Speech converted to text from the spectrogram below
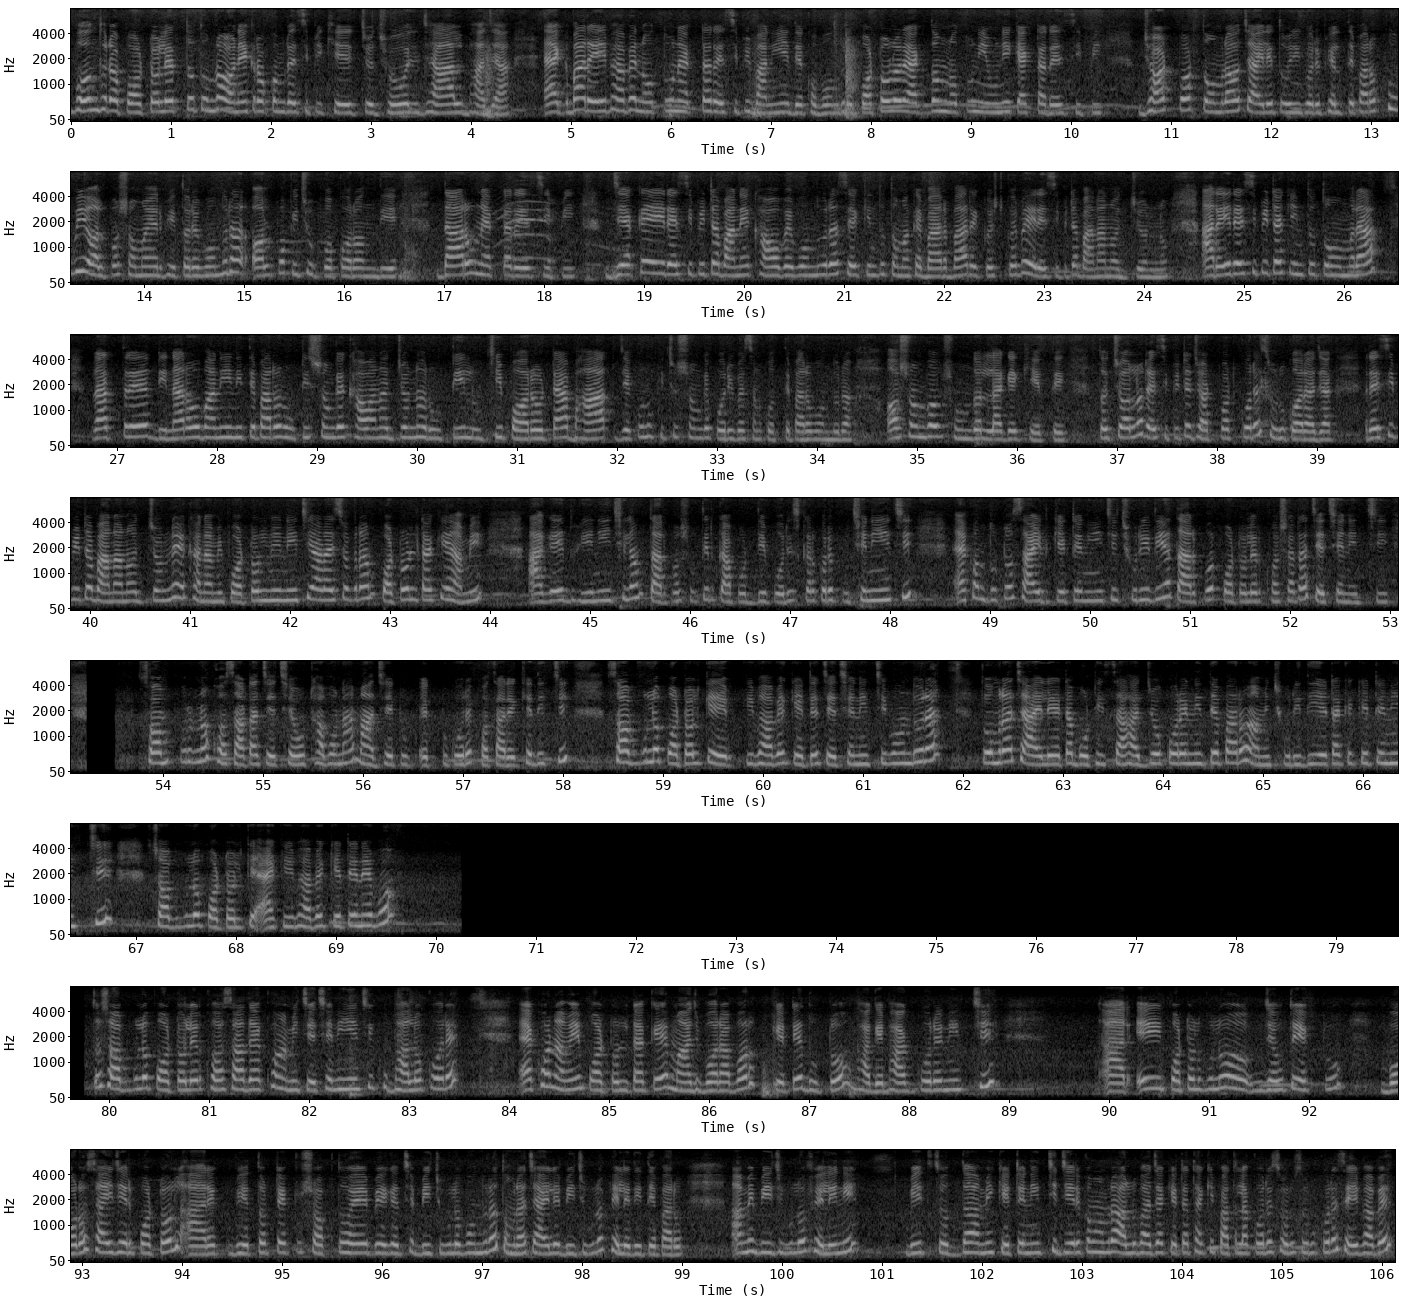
বন্ধুরা পটলের তো তোমরা অনেক রকম রেসিপি খেয়েছো ঝোল ঝাল ভাজা। একবার এইভাবে নতুন একটা রেসিপি বানিয়ে দেখো বন্ধুরা, পটলের একদম নতুন ইউনিক একটা রেসিপি ঝটপট তোমরাও চাইলে তৈরি করে ফেলতে পারো, খুবই অল্প সময়ের ভিতরে বন্ধুরা অল্প কিছু উপকরণ দিয়ে দারুণ একটা রেসিপি যাকে এই রেসিপিটা বানিয়ে খাওয়াবে বন্ধুরা, সে কিন্তু তোমাকে বারবার রিকোয়েস্ট করবে এই রেসিপিটা বানানোর জন্য। আর এই রেসিপিটা কিন্তু তোমরা রাত্রে ডিনারও বানিয়ে নিতে পারো রুটির সঙ্গে খাওয়ানোর জন্য। রুটি, লুচি, পরোটা, ভাত যে কোনো কিছুর সঙ্গে পরিবেশন করতে পারো বন্ধুরা। অসম্ভব সুন্দর লাগে খেতে। তো চলো রেসিপিটা ঝটপট করে শুরু করা যাক। রেসিপিটা বানানোর জন্য এখানে আমি পটল নিয়ে নিয়েছি আড়াইশো গ্রাম। পটলটাকে আমি আগে ধুয়ে নিয়েছিলাম, তারপর সুতির কাপড় দিয়ে পরিষ্কার করে পুছে নিয়েছি। এখন দুটো সাইড কেটে নিয়েছি ছুরি দিয়ে, তারপর পটলের খোসাটা চেঁচে নিচ্ছি। সম্পূর্ণ খোসাটা চেছে ওঠাবো না, মাঝে একটু করে খোসা রেখে দিচ্ছি। সবগুলো পটলকে কীভাবে কেটে চেছে নিচ্ছি বন্ধুরা, তোমরা চাইলে এটা বটির সাহায্য করে নিতে পারো। আমি ছুরি দিয়ে এটাকে কেটে নিচ্ছি। সবগুলো পটলকে একইভাবে কেটে নেব। তো সবগুলো পটলের খোসা দেখো, আমি চেছে নিয়েছি খুব ভালো করে। এখন আমি পটলটাকে মাছ বরাবর কেটে দুটো ভাগে ভাগ করে নিচ্ছি। আর এই পটলগুলো যেহেতু একটু বড় সাইজের পটল, আর ভেতরটা একটু শক্ত হয়ে গেছে বীজগুলো, বন্ধুরা, তোমরা চাইলে বীজগুলো ফেলে দিতে পারো। আমি বীজগুলো ফেলিনি। বীজ চোদ্দা আমি কেটে নিচ্ছি। যেরকম আমরা আলু ভাজা কেটে থাকি, পাতলা করে, সরু সরু করে, সেইভাবে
